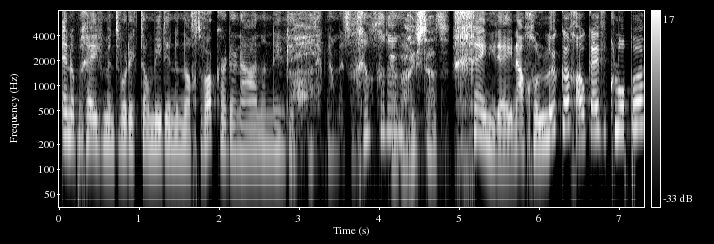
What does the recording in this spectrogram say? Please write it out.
En op een gegeven moment word ik dan midden in de nacht wakker daarna. En dan denk ik, oh. wat heb ik nou met dat geld gedaan? waar is dat? Geen idee. Nou, gelukkig ook even kloppen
